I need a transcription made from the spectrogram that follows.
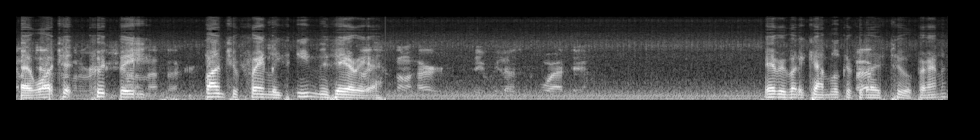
Okay, watch it. Could be a bunch of friendlies in this area. It's gonna hurt if he reloads before I do. Everybody come looking for those two, apparently.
